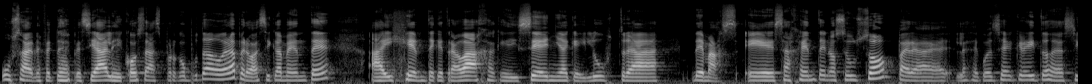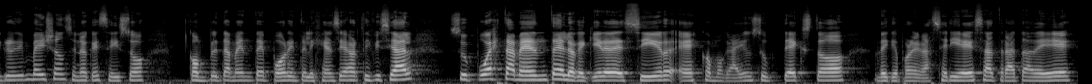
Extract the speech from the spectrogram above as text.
usan efectos especiales y cosas por computadora, pero básicamente hay gente que trabaja, que diseña, que ilustra, demás. Esa gente no se usó para la secuencia de créditos de Secret Invasion, sino que se hizo completamente por inteligencia artificial. Supuestamente lo que quiere decir es como que hay un subtexto de que por la serie esa trata de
